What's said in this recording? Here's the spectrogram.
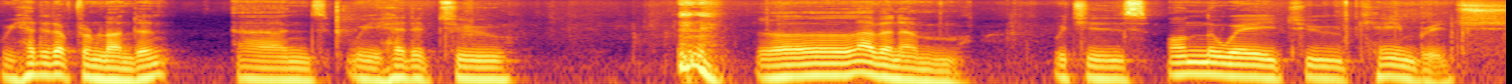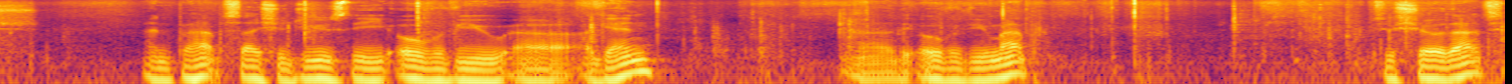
We headed up from London and we headed to Lavenham, which is on the way to Cambridge. And perhaps I should use the overview uh, again, uh, the overview map to show that.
